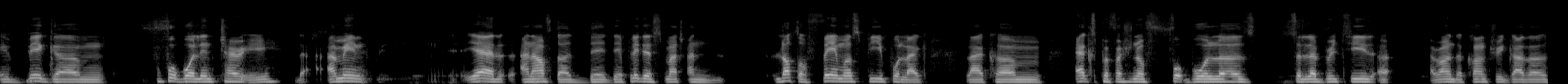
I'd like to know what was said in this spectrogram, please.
a big um footballing charity i mean yeah and after they they play this match and lots of famous people like like um ex-professional footballers celebrities uh, around the country gather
